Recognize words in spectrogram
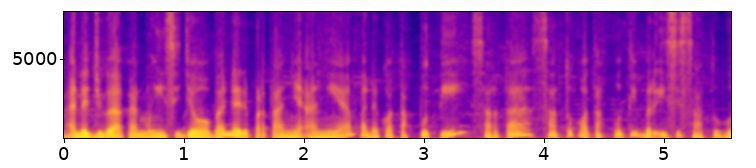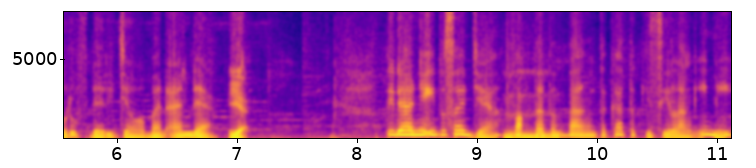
anda Hmm. juga akan mengisi jawaban dari pertanyaannya pada kotak putih serta satu kotak putih berisi satu huruf dari jawaban Anda. Iya. Tidak hanya itu saja, fakta Mm-mm. tentang teka-teki silang ini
